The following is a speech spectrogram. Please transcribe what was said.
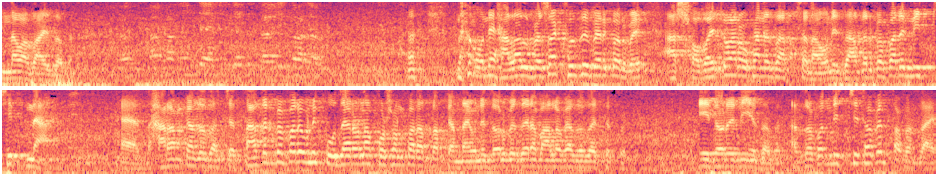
নেওয়া যায় যাবে। না। উনি হালাল পেশা খুঁজে বের করবে, আর সবাই তো আর ওখানে যাচ্ছে না। উনি যাদের ব্যাপারে নিশ্চিত না হ্যাঁ হারাম কাজে যাচ্ছে। তাদের ব্যাপারে উনি কুদারণা পোষণ করার দরকার নাই। উনি ধরবে যারা ভালো কাজে যাইতেছে। এই ধরে নিয়ে যাবেন আর যখন নিশ্চিত হবেন, তখন যায়।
